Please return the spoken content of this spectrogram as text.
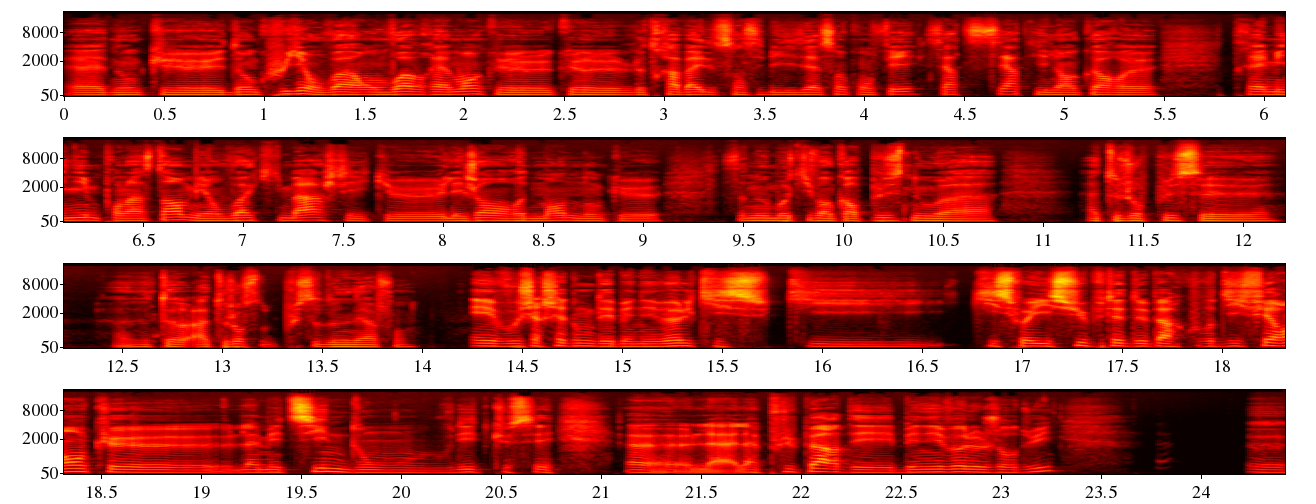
Euh, donc, donc oui, on voit, on voit vraiment que, que le travail de sensibilisation qu'on fait, certes, certes, il est encore très minime pour l'instant, mais on voit qu'il marche et que les gens en redemandent. Donc, ça nous motive encore plus nous à, à toujours plus, à toujours plus se donner à fond. Et vous cherchez donc des bénévoles qui, qui, qui soient issus peut-être de parcours différents que la médecine, dont vous dites que c'est euh, la, la plupart des bénévoles aujourd'hui. Euh,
